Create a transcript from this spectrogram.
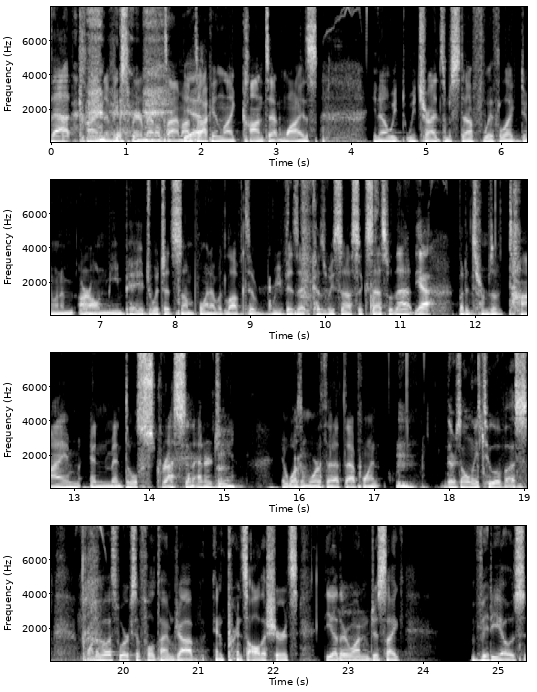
that kind of experimental time. I'm Yeah. talking like content wise. You know, we we tried some stuff with like doing a, our own meme page, which at some point I would love to revisit because we saw success with that. Yeah. But in terms of time and mental stress and energy, it wasn't worth it at that point. There's only two of us. One of us works a full time job and prints all the shirts. The other one just like videos,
